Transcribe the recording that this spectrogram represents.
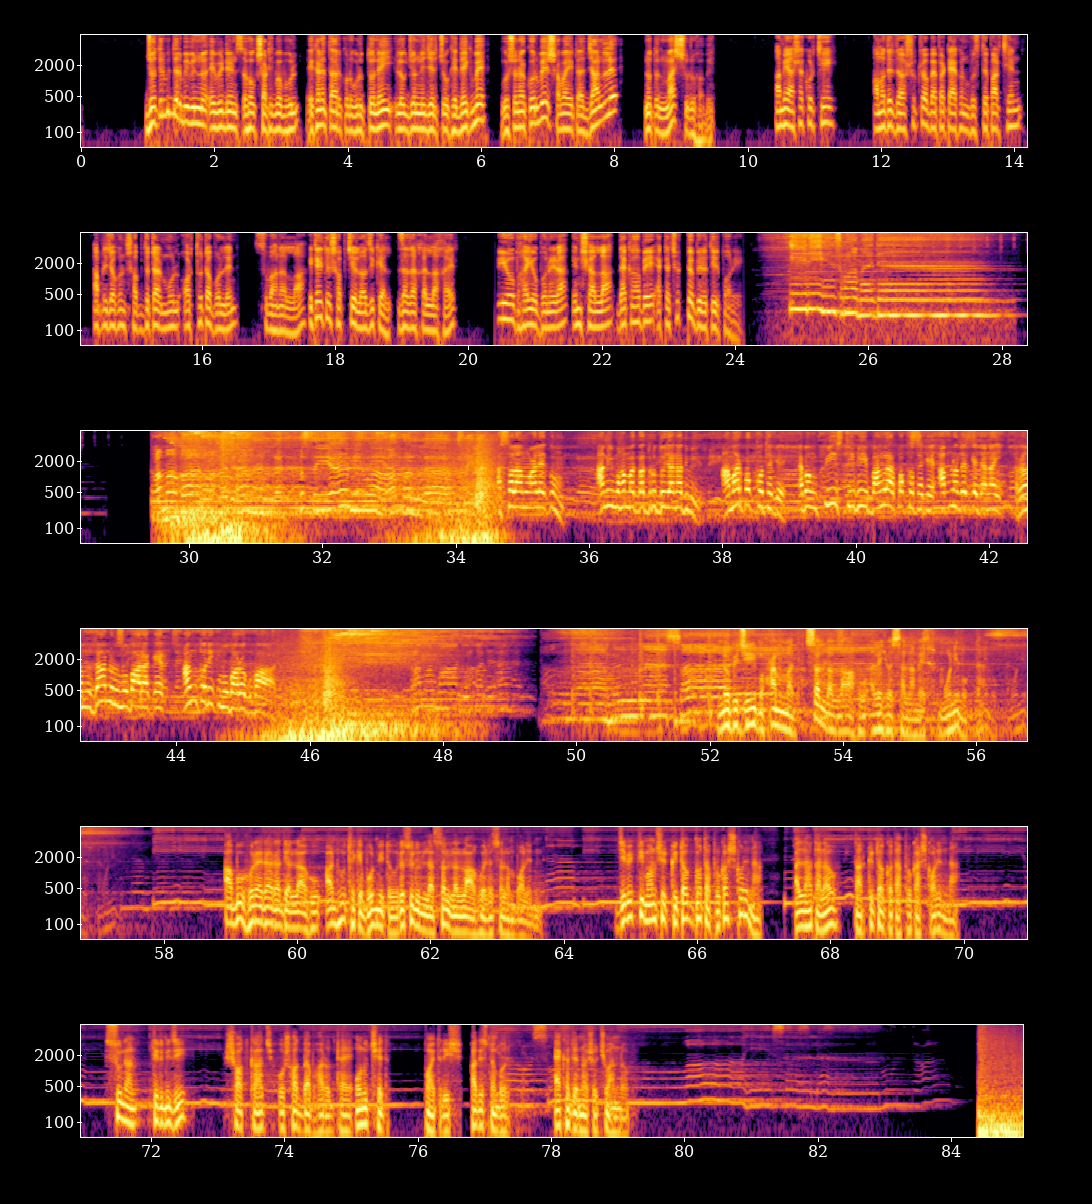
জ্যোতির্বিদ্যার বিভিন্ন এভিডেন্স হোক সঠিক বা ভুল, এখানে তার কোনো গুরুত্ব নেই। লোকজন নিজের চোখে দেখবে, ঘোষণা করবে, সবাই এটা জানলে নতুন মাস শুরু হবে। আমি আশা করছি আমাদের দর্শকরাও ব্যাপারটা এখন বুঝতে পারছেন। আপনি যখন শব্দটার মূল অর্থটা বললেন সুবাহ আল্লাহ এটাই তো সবচেয়ে লজিক্যাল জাজাকাল্লা খায়ের। প্রিয় ভাই ও বোনেরা ইনশাল্লাহ দেখা হবে একটা ছোট্ট বিরতির পরে। আসসালামু আলাইকুম। আমি মোহাম্মদ বাদরুদ্দোজা নাদবি। আমার পক্ষ থেকে এবং পিস টিভি বাংলার পক্ষ থেকে আপনাদেরকে জানাই রমজানুল মুবারকের আন্তরিক মুবারকবাদ। নবীজি মোহাম্মদ সাল্লাল্লাহু আলহিসাল্লামের মণিমুক্তা। আবু হুরায়রা রাদিয়াল্লাহু আনহু থেকে বর্ণিত রসুলুল্লাহ সাল্লাল্লাহু আলাহিসাল্লাম বলেন, যে ব্যক্তি মানুষের কৃতজ্ঞতা প্রকাশ করে না, আল্লাহ তালাও তার কৃতজ্ঞতা প্রকাশ করেন না। সুনান তিরমিজি, সৎ কাজ ও সদ্ব্যবহার অধ্যায় অনুচ্ছেদ পঁয়ত্রিশ, হাদিস নম্বর এক হাজার নয়শো চুয়ান্ন।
